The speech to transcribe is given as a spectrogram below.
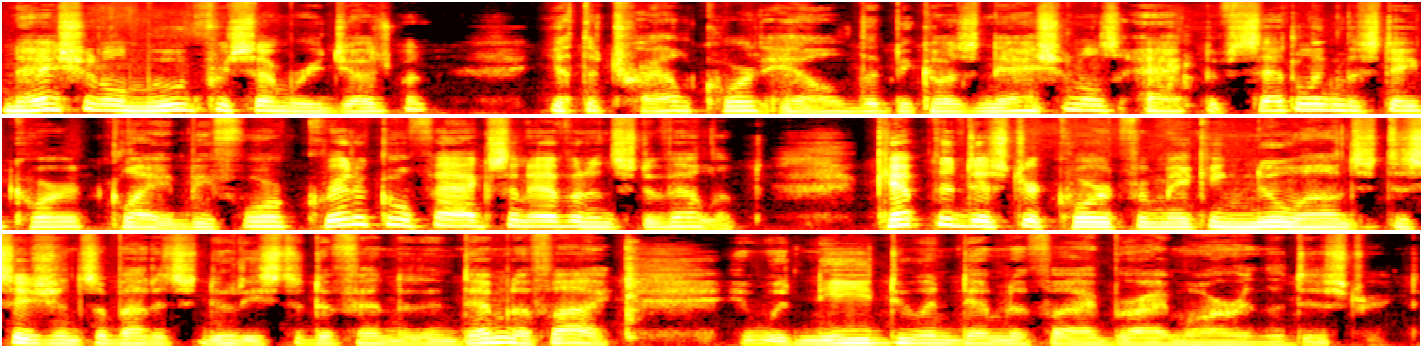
National moved for summary judgment, yet the trial court held that because National's act of settling the state court claim before critical facts and evidence developed kept the district court from making nuanced decisions about its duties to defend and indemnify, it would need to indemnify Brimar in the district.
